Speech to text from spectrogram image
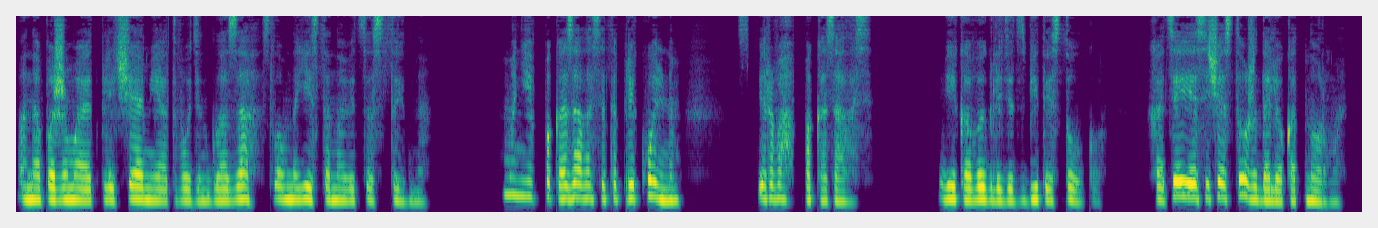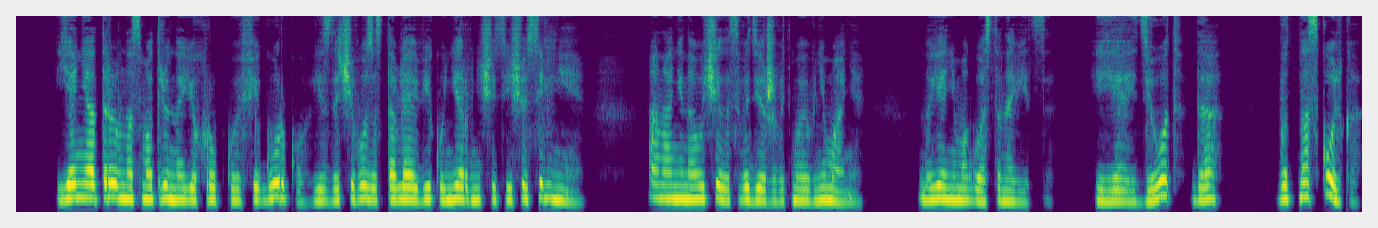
Она пожимает плечами и отводит глаза, словно ей становится стыдно. Мне показалось это прикольным. Сперва показалось. Вика выглядит сбитой с толку. Хотя я сейчас тоже далек от нормы. Я неотрывно смотрю на ее хрупкую фигурку, из-за чего заставляю Вику нервничать еще сильнее. Она не научилась выдерживать мое внимание. Но я не могу остановиться. И я идиот, да? Вот насколько?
